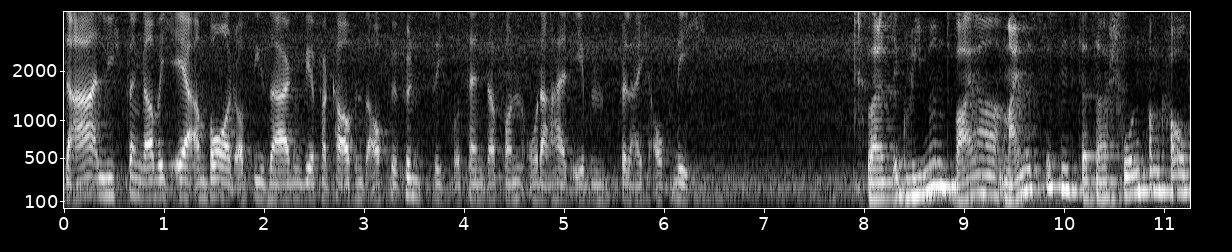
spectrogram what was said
da liegt es dann, glaube ich, eher am Board, ob die sagen, wir verkaufen es auch für 50% davon oder halt eben vielleicht auch nicht. Weil das Agreement war ja meines Wissens, dass er schon vom Kauf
